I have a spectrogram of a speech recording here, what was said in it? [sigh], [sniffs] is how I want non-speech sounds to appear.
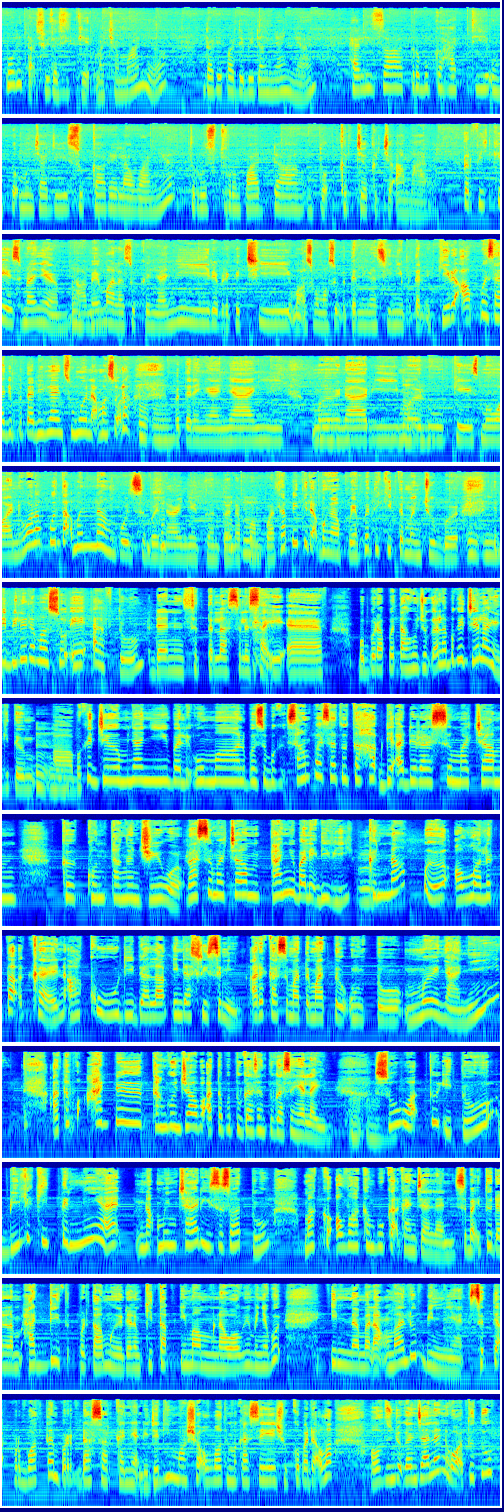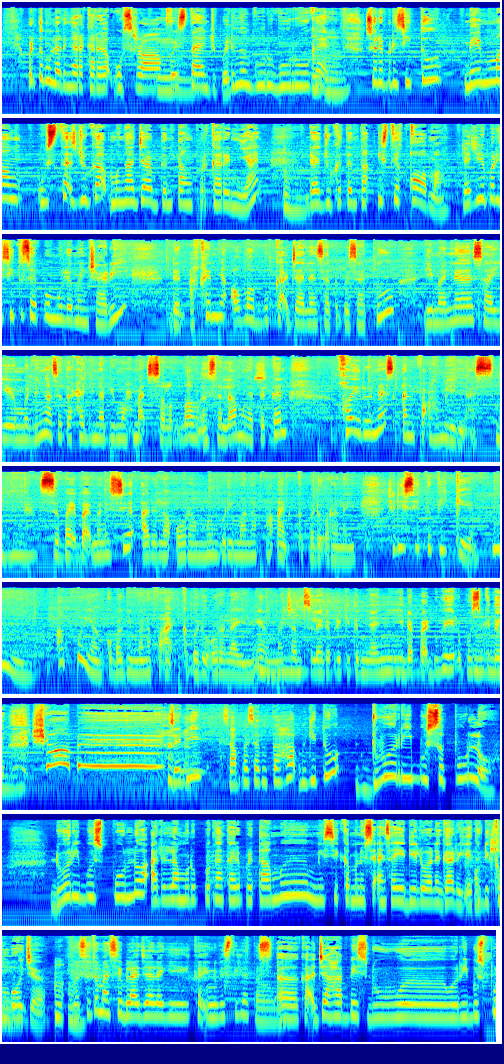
Boleh tak cerita sikit macam mana daripada bidang nyanyian, Heliza terbuka hati untuk menjadi sukarelawannya terus turun padang untuk kerja-kerja amal terfikir sebenarnya mm-hmm. uh, memanglah suka nyanyi daripada kecil mak suruh masuk pertandingan sini pertandingan kira apa sahaja pertandingan semua nak masuk lah mm-hmm. pertandingan nyanyi menari mm-hmm. melukis mewarna walaupun tak menang pun sebenarnya [laughs] tuan-tuan dan puan-puan tapi tidak mengapa yang penting kita mencuba mm-hmm. jadi bila dah masuk AF tu dan setelah selesai AF beberapa tahun jugalah bekerja lah kan kita mm-hmm. uh, bekerja menyanyi balik rumah lepas tu sampai satu tahap dia ada rasa macam kekontangan jiwa rasa macam tanya balik diri mm. kenapa Allah letakkan aku di dalam industri seni? Adakah semata-mata untuk menyanyi ataupun ada tanggungjawab ataupun tugasan-tugasan yang lain. Mm-hmm. So waktu itu bila kita niat nak mencari sesuatu, maka Allah akan bukakan jalan. Sebab itu dalam hadis pertama dalam kitab Imam Nawawi menyebut innamal a'malu binniyat. Setiap perbuatan berdasarkan niat dia. Jadi masya-Allah terima kasih syukur pada Allah. Allah tunjukkan jalan waktu tu bertemulah dengan rakan-rakan usra, mm. first time jumpa dengan guru-guru kan. Mm-hmm. So daripada situ memang ustaz juga mengajar tentang perkara niat mm-hmm. dan juga tentang istiqamah. Jadi daripada situ itu saya pun mula mencari dan akhirnya Allah buka jalan satu persatu di mana saya mendengar satu hadis Nabi Muhammad sallallahu alaihi wasallam mengatakan khairun nas anfa'uhum linnas. Mm-hmm. Sebaik-baik manusia adalah orang memberi manfaat kepada orang lain. Jadi saya terfikir, hmm, apa yang aku bagi manfaat kepada orang lain ya? Mm-hmm. Macam selain daripada kita menyanyi, dapat duit, lepas mm-hmm. kita shopping. [laughs] Jadi sampai satu tahap begitu 2010 2010 adalah merupakan kali pertama misi kemanusiaan saya di luar negara iaitu okay. di Kemboja. Mm-mm. Masa tu masih belajar lagi ke universiti atau? Uh, Kak Jah habis 2010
